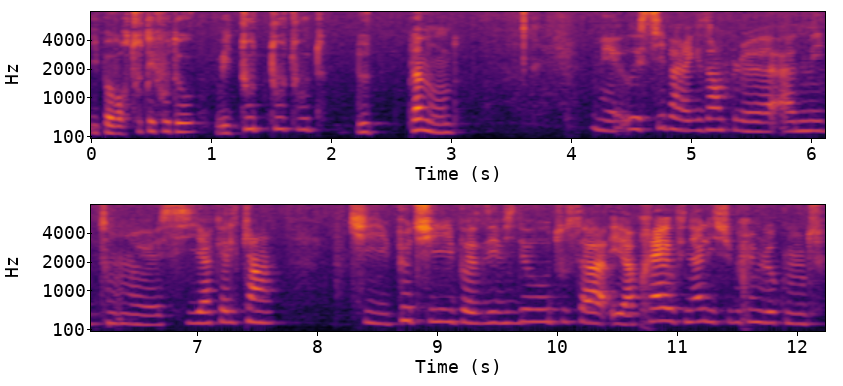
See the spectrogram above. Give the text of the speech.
il peut avoir toutes les photos, mais toutes, toutes, toutes, de plein de monde. Mais aussi, par exemple, euh, admettons, euh, s'il y a quelqu'un qui, petit, poste des vidéos, tout ça, et après, au final, il supprime le compte.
